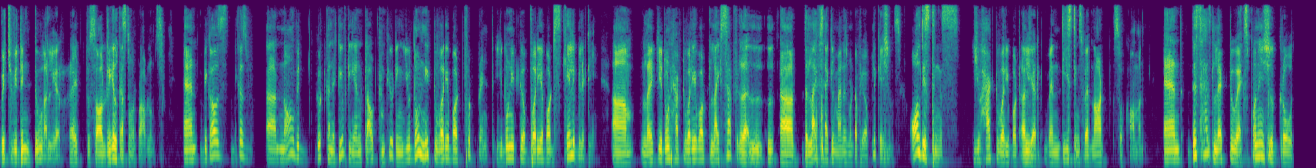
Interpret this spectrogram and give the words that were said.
which we didn't do earlier right to solve real customer problems. And because because uh, now with good connectivity and cloud computing you don't need to worry about footprint. You don't need to worry about scalability. Um, like you don't have to worry about life uh, uh, the life cycle management of your applications. All these things you had to worry about earlier when these things were not so common. And this has led to exponential growth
